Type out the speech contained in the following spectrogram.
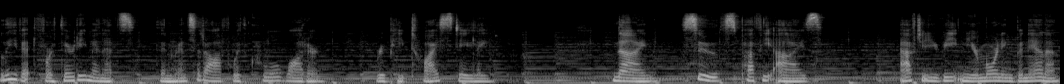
Leave it for 30 minutes, then rinse it off with cool water. Repeat twice daily. 9. Soothes puffy eyes. After you've eaten your morning banana,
